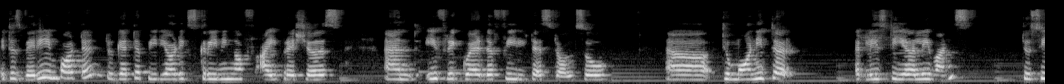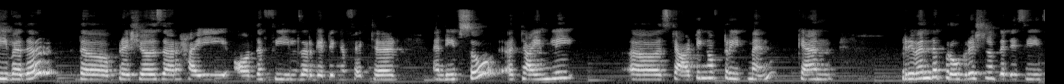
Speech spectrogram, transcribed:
it is very important to get a periodic screening of eye pressures and, if required, the field test also uh, to monitor at least yearly once to see whether the pressures are high or the fields are getting affected and if so a timely uh, starting of treatment can prevent the progression of the disease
